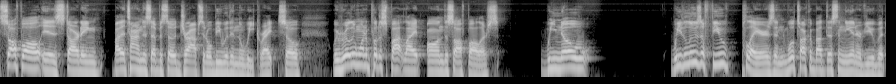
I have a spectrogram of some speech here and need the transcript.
Softball is starting. By the time this episode drops, it'll be within the week, right? So we really want to put a spotlight on the softballers. We know we lose a few players, and we'll talk about this in the interview. But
